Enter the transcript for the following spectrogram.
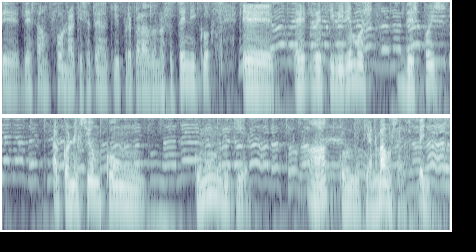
de, de zanfona que se ten aquí preparado o noso técnico. Eh, eh, recibiremos despois a conexión con con un luthier. Ah, con un luthier. Vamos alá. Veña. Ay,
